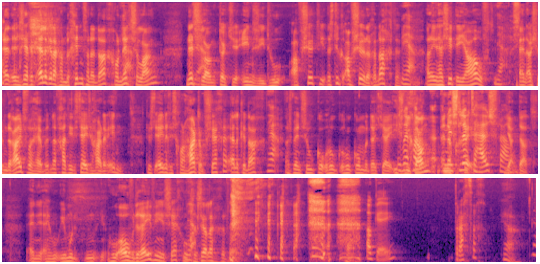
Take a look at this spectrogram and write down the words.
het, en je zegt het elke dag aan het begin van de dag, gewoon net Ja. zo lang. Net zo Ja. lang tot je inziet hoe absurd hij... Dat is natuurlijk een absurde gedachte. Alleen hij zit in je hoofd. ja, En als je hem eruit wil hebben, dan gaat hij er steeds harder in. Dus het enige is gewoon hardop zeggen, elke dag. ja. Als mensen, hoe, hoe, hoe komt het dat jij iets niet kan? een mislukte huisvrouw. Ja, dat. En, en hoe, je moet, hoe overdreven je zegt, hoe Ja. gezelliger het wordt. Oké. Prachtig. Ja. Ja,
